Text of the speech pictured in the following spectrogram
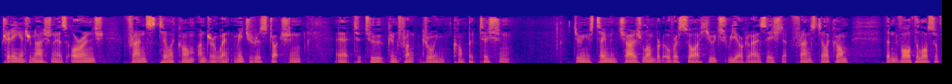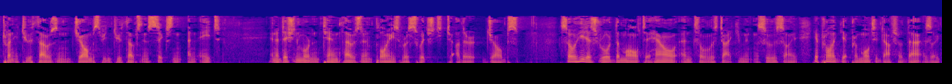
trading internationally as Orange, France Telecom underwent major restructuring uh, to, to confront growing competition. During his time in charge, Lombard oversaw a huge reorganization at France Telecom that involved the loss of 22,000 jobs between 2006 and, and 8. In addition, more than 10,000 employees were switched to other jobs. So he just rode them all to hell until they started committing suicide. He'd probably get promoted after that. As like,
